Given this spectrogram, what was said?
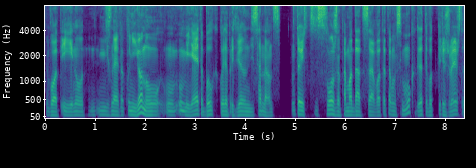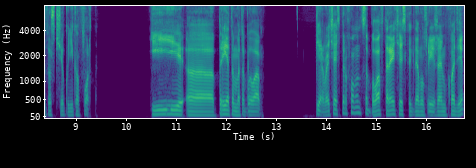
Вот, и, ну, не знаю, как у нее, но у, у меня это был какой-то определенный диссонанс. Ну, то есть сложно там отдаться вот этому всему, когда ты вот переживаешь за то, что человеку некомфортно. И э, при этом это была первая часть перформанса, была вторая часть, когда мы приезжаем к воде.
